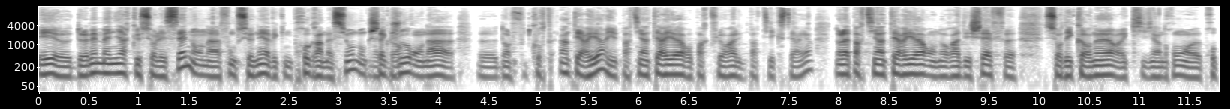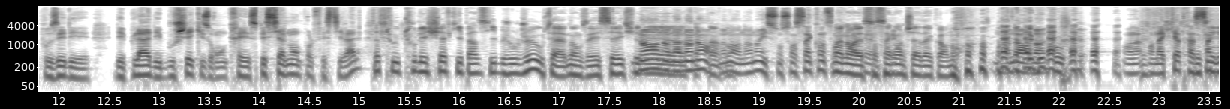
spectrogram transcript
et euh, de la même manière que sur les scènes, on a fonctionné avec une programmation. Donc chaque jour, on a euh, dans le food court intérieur, il y a une partie intérieure au parc floral, et une partie extérieure. Dans la partie intérieure, on aura des chefs euh, sur des corners euh, qui viendront proposer des, des plats, des bouchées qu'ils auront créés spécialement pour le festival. Ça, tous- tous les chefs qui participent jouent le jeu ou ça Non, vous avez sélectionné. Non, non, non, non, non, non, non, non, non, ils sont 150. Ouais, non, il y a 150 chefs, d'accord. Non. Non, non, non. On a, on a 4 à Donc 5 c'est-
